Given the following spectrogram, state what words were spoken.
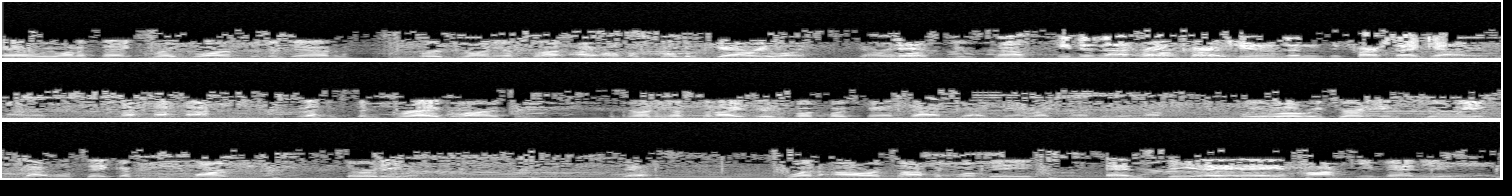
And we want to thank Greg Larson again for joining us tonight. I almost called him Gary Larson. Gary Larson is No, he did not write Far Side? cartoons in the Far Side Gallery. No, that's, Thanks to Greg Larson for joining us tonight. His book was fantastic. I can't recommend it enough. We will return in two weeks. That will take us to March 30th. Yes, when our topic will be NCAA hockey venues.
